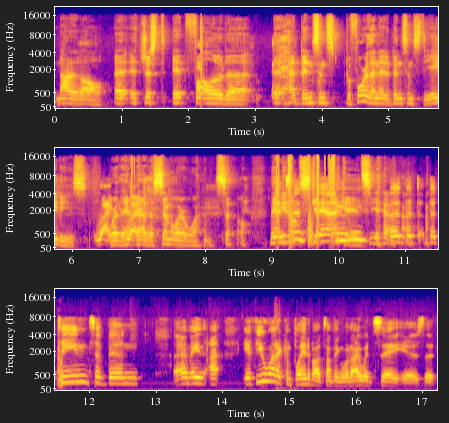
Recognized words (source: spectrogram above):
Not at all. Uh, it just it followed. Uh, it had been since before then. It had been since the '80s, right? Where they right. had a similar one. So maybe and don't skip then, decades. Yeah, the, the, the teens have been. I mean, I, if you want to complain about something, what I would say is that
